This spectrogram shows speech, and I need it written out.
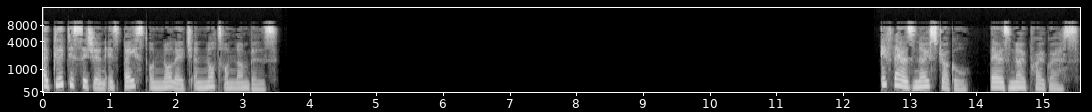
A good decision is based on knowledge and not on numbers. If there is no struggle, there is no progress.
